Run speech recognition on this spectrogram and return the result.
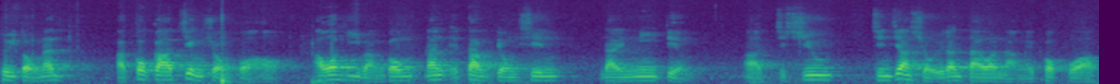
推动咱。啊，国家正常化吼，啊，我希望讲，咱会当重新来拟定啊一首真正属于咱台湾人的国歌。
